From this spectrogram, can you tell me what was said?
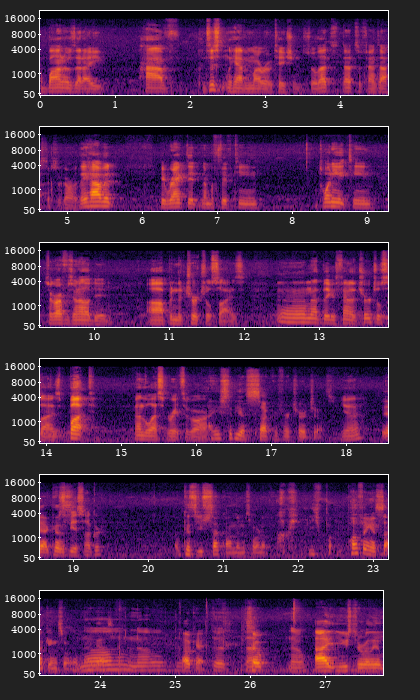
habanos that I have consistently have in my rotation. So that's that's a fantastic cigar. They have it. They ranked it number 15, 2018. Cigar Aficionado did uh, up in the Churchill size. Uh, I'm not the biggest fan of the Churchill size, but nonetheless a great cigar. I used to be a sucker for Churchills. Yeah? Yeah, because be a sucker? You suck on them, sort of. Okay. Pu- puffing is sucking, sort of. I No, guess. no, no. Okay. The- that- So no. I used to really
